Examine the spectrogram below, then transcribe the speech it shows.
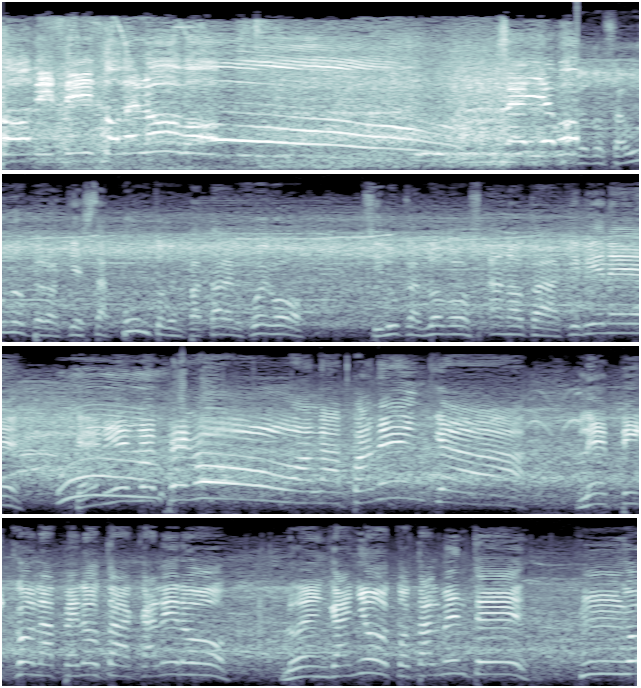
¡Toditito de Lobo! Se llevó. 2 a 1, pero aquí está a punto de empatar el juego. Si Lucas Lobos anota, aquí viene. ¡Que bien le pegó a la panenca! Le picó la pelota a Calero. Lo engañó totalmente. Mm, ¡Gol!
